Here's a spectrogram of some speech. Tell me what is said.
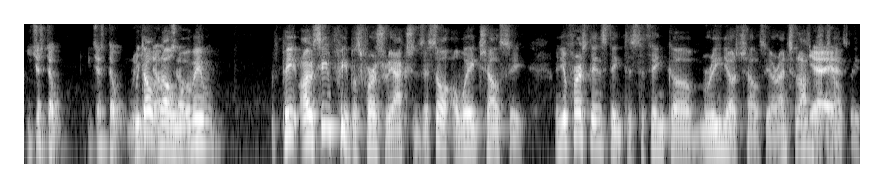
you just don't. You just don't. Really we don't know. so- I mean, I've seen people's first reactions. They saw away Chelsea, and your first instinct is to think of Mourinho's Chelsea or Ancelotti's Yeah, yeah. Chelsea.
